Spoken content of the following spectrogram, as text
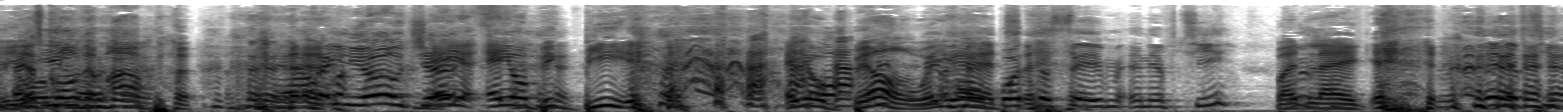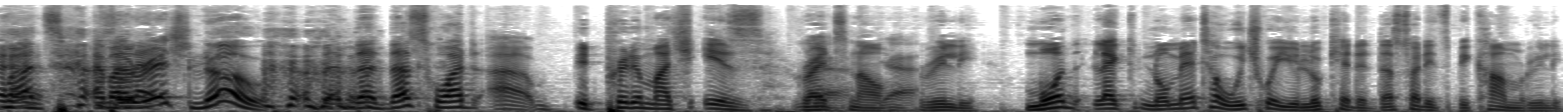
you just call them up. Hey, yo, hey, Jeff. hey, yo, Big B. hey, yo, Bill, where we you all at? bought the same NFT. But like, NFT but am I rich? No. that, that, that's what uh, it pretty much is right Yeah, now, yeah. really. More th- like no matter which way you look at it, that's what it's become really.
